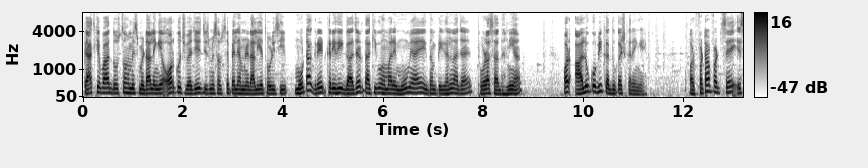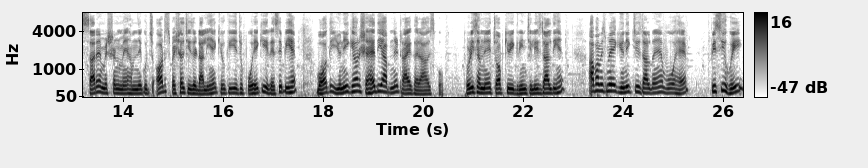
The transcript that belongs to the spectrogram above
प्याज के बाद दोस्तों हम इसमें डालेंगे और कुछ वेजेस जिसमें सबसे पहले हमने डाली है थोड़ी सी मोटा ग्रेट करी हुई गाजर, ताकि वो हमारे मुँह में आए, एकदम पिघल ना जाए थोड़ा सा धनिया, और आलू को भी कद्दूकश करेंगे। और फटाफट से इस सारे मिश्रण में हमने कुछ और स्पेशल चीज़ें डाली हैं, क्योंकि ये जो पोहे की रेसिपी है, बहुत ही यूनिक है और शहद ही आपने ट्राई करा इसको। थोड़ी सी हमने चॉप की हुई ग्रीन चिलीज डाल दी हैं। अब हम इसमें एक यूनिक चीज़ डाल रहे हैं, वो है पिसी हुई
